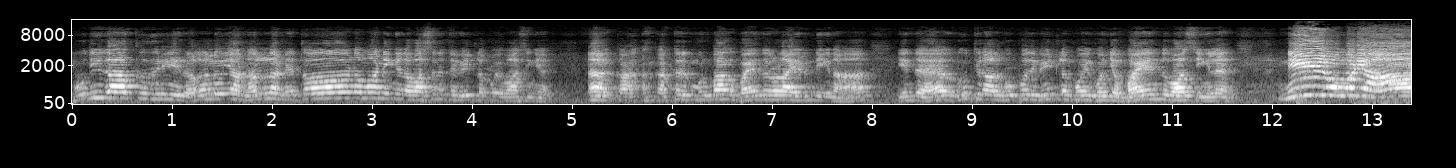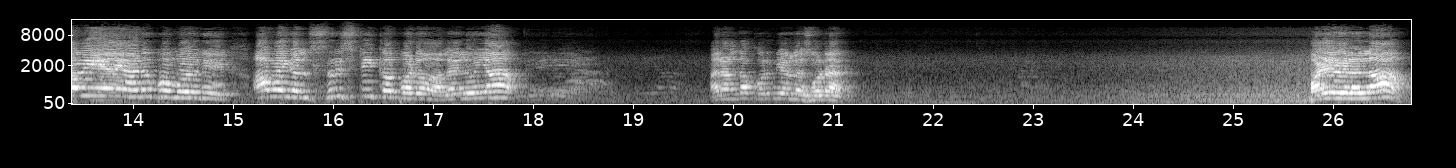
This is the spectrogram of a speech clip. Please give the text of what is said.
புதிதாக்குகிறீர். அல்லேலூயா நல்ல நிதானமா நீங்க இந்த வசனத்தை வீட்டுல போய் வாசிங்க. அஹ் க- கர்த்தருக்கு முன்பாக பயந்தவர்களா இருந்தீங்கன்னா இந்த நூத்தி நாலு முப்பது வீட்டுல போய் கொஞ்சம் பயந்து வாசிங்களேன். நீர் உம்முடைய ஆவியை அனுப்பும் பொழுது அவைகள் சிருஷ்டிக்கப்படும். அல்லேலூயா. அதனாலதான் குருந்தியர்ல சொல்றார். பழையவைகள் எல்லாம்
